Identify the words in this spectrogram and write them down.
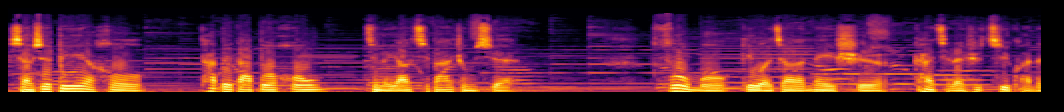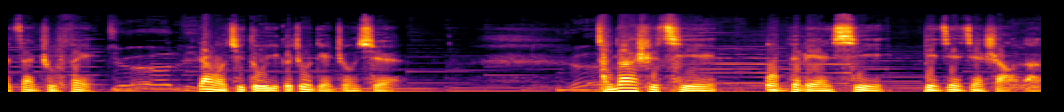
小学毕业后，他被大波轰进了幺七八中学。父母给我交了那时看起来是巨款的赞助费，让我去读一个重点中学。从那时起，我们的联系便渐渐少了。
